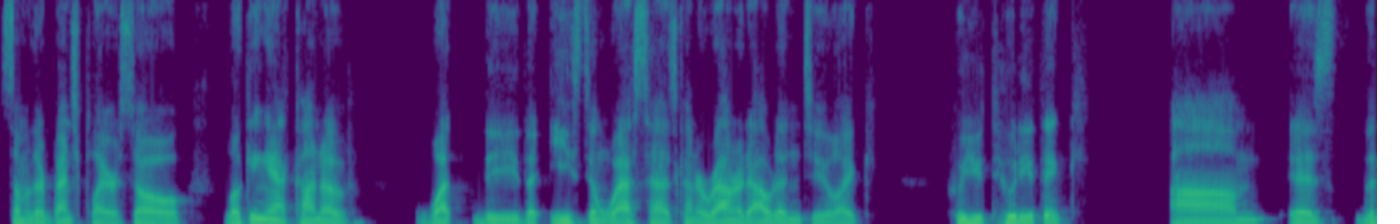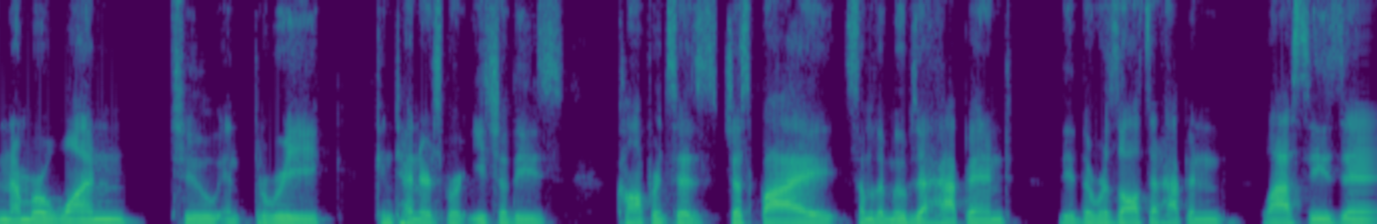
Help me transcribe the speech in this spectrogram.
some of their bench players. So looking at kind of what the the East and West has kind of rounded out into like who you who do you think um, is the number one, two, and three contenders for each of these conferences just by some of the moves that happened, the, the results that happened last season.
